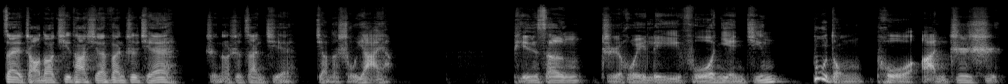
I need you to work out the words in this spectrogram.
在找到其他嫌犯之前，只能是暂且将他收押呀。贫僧只会礼佛念经，不懂破案之事。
